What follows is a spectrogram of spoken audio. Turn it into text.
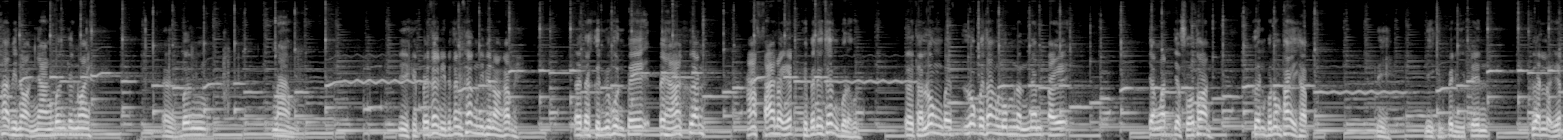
พาพี่น้องยางเบิ้งจังหน่อย เออเบิ้งน้ำนี่ขึ้นไปเทิงนี่เป็นตั้งเทิงนี่พี่น้องครับนี่แต่แต่ขึ้นไปพุ่นไปไปหาเคลื่อนหาฝายร้อยเอ็ดขึ้นไปตั้งเทิงพุ่นละพุ่นเออถ้าลงไปลงไปทางลุมนั่นแม่นไป จังหวัดยโสธรเขื่อนพนมไพรครับ นี่นี่ขึ้นไปนี่เป็นเขื่อนละเอียด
